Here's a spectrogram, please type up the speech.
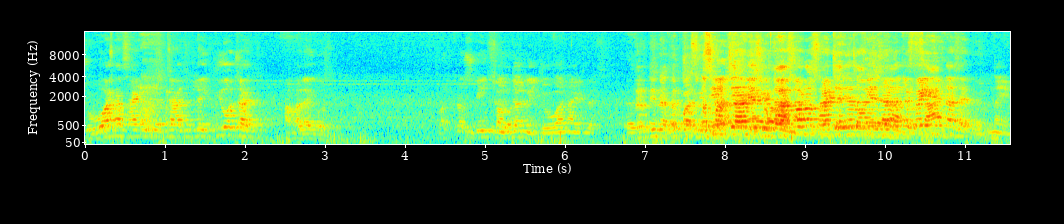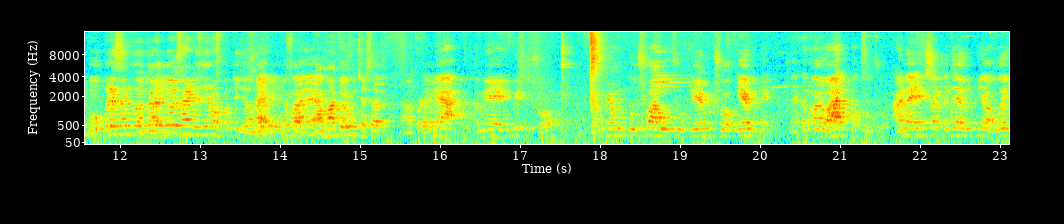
જોવાના સાઠ હજાર ચાર્જ એટલે કયો ચાર્જ આમાં લાગ્યો છે? સમજણ નહીં જોવાના એટલે. ઓપરેશન કોઈ કરે તો સાઠ હજારમાં પતી જશે. આમાં કેવું છે સર? તમે આપણે તમને હું પૂછવા આવું છું કેમ છો કેમ નહીં? અને તમારો હાથ પકડું છું. આના એકસઠ હજાર રૂપિયા હોય.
